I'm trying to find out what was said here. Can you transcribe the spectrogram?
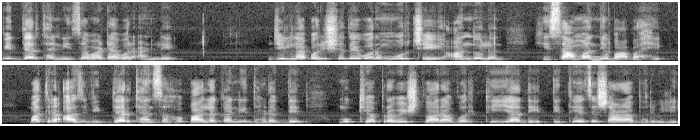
विद्यार्थ्यांनी चव्हाट्यावर आणले. जिल्हा परिषदेवर मोर्चे आंदोलन ही सामान्य बाब आहे. मात्र आज विद्यार्थ्यांसह पालकांनी धडक देत मुख्य प्रवेशद्वारावर ठिय्या देत तिथेच शाळा भरविली.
